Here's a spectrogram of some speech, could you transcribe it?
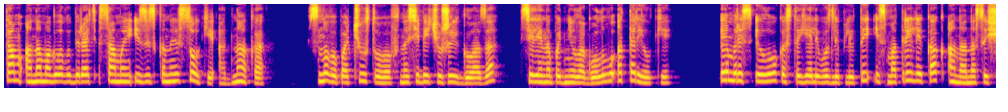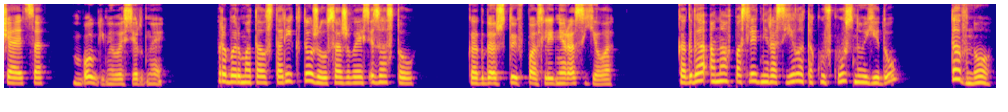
Там она могла выбирать самые изысканные соки, однако... Снова почувствовав на себе чужие глаза, Селена подняла голову от тарелки. Эмрис и Лока стояли возле плиты и смотрели, как она насыщается. «Боги милосердные!» Пробормотал старик, тоже усаживаясь за стол. Когда ж ты в последний раз ела?» Когда она в последний раз ела такую вкусную еду? Давно.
